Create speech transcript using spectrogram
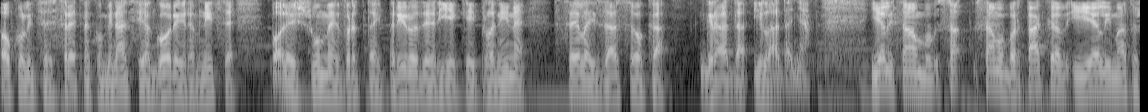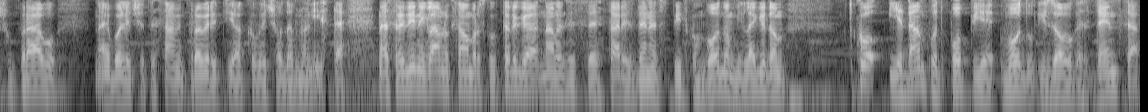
Okolica je sretna kombinacija gore i ravnice, polja i šume, vrta i prirode, rijeke i planine, sela i zaseoka, grada i ladanja. Je li Samobor takav i je li Matoš u pravu, najbolje ćete sami provjeriti ako već odavno niste. Na sredini glavnog Samoborskog trga nalazi se stari zdenac s pitkom vodom i legedom, tko jedanput popije vodu iz ovoga zdenca,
